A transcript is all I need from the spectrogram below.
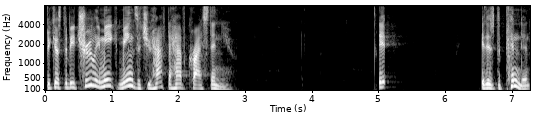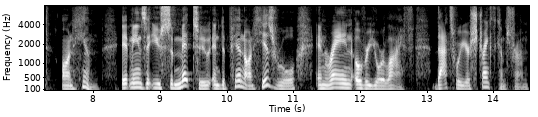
Because to be truly meek means that you have to have Christ in you. It is dependent on Him. It means that you submit to and depend on His rule and reign over your life. That's where your strength comes from.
